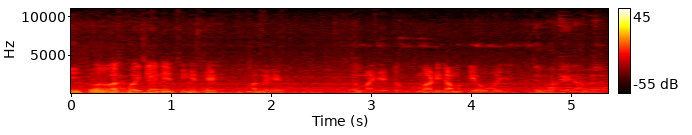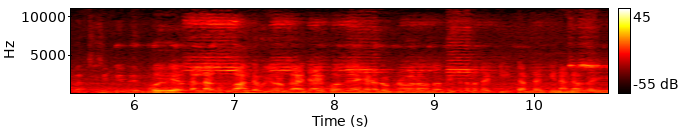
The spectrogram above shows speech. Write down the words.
ਠੀਕ ਹੈ। ਉਸ ਬਸ ਕੋਈ ਚੀਜ਼ ਨਹੀਂ ਸੀ ਇੱਥੇ ਮਤਲਬ ਕਿ ਮੈਂ ਜੇ ਦੂ ਮਾੜੀ ਕੰਮ ਕੀ ਹੋਊਗਾ ਜੀ। ਕੋਈ ਵੀ ਇਕੱਲਾ ਦੁਕਾਨ ਤੇ ਬਜ਼ੁਰਗ ਹੈ ਚਾਹੇ ਕੋਈ ਵੀ ਹੈ ਜਿਹੜਾ ਲੁੱਟਣ ਵਾਲਾ ਉਹਦਾ ਕੀ ਪਤਾ ਲੱਗਦਾ ਕੀ ਕਰਦਾ ਕੀ ਨਾ ਕਰਦਾ ਜੀ।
